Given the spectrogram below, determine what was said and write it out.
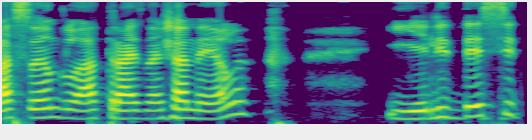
passando lá atrás na janela. E ele decide.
